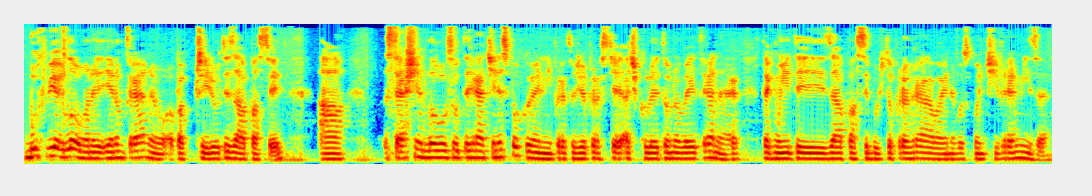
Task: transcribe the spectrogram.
Bůh ví, jak dlouho, jenom trénují a pak přijdou ty zápasy a strašně dlouho jsou ty hráči nespokojení, protože prostě ačkoliv je to nový trenér, tak oni ty zápasy buď to prohrávají nebo skončí v remíze.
